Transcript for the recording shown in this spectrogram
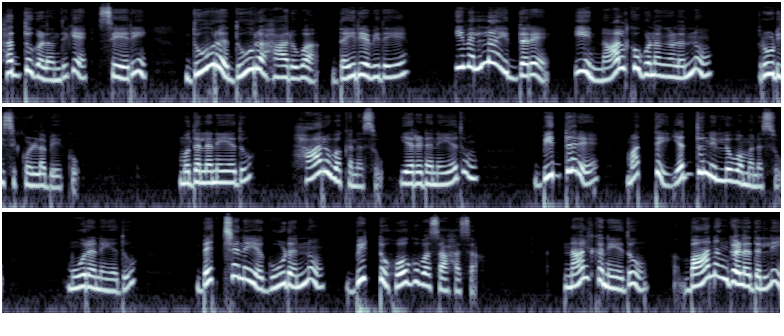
ಹದ್ದುಗಳೊಂದಿಗೆ ಸೇರಿ ದೂರ ದೂರ ಹಾರುವ ಧೈರ್ಯವಿದೆಯೇ? ಇವೆಲ್ಲ ಇದ್ದರೆ ಈ ನಾಲ್ಕು ಗುಣಗಳನ್ನು ರೂಢಿಸಿಕೊಳ್ಳಬೇಕು. ಮೊದಲನೆಯದು ಹಾರುವ ಕನಸು. ಎರಡನೆಯದು, ಬಿದ್ದರೆ ಮತ್ತೆ ಎದ್ದು ನಿಲ್ಲುವ ಮನಸ್ಸು. ಮೂರನೆಯದು, ಬೆಚ್ಚನೆಯ ಗೂಡನ್ನು ಬಿಟ್ಟು ಹೋಗುವ ಸಾಹಸ. ನಾಲ್ಕನೆಯದು, ಬಾನಂಗಳದಲ್ಲಿ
